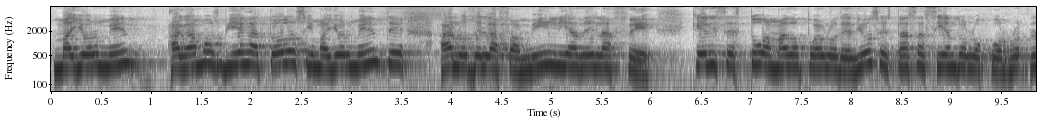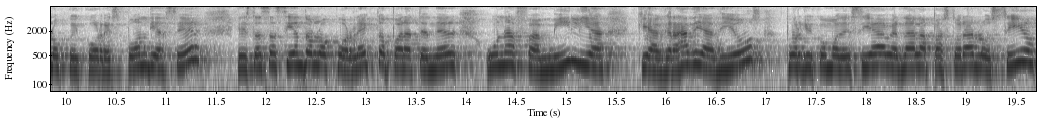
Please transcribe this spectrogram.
mayormente hagamos bien a todos y mayormente a los de la familia de la fe. ¿Qué dices tú, amado pueblo de Dios? ¿Estás haciendo lo, lo, que corresponde hacer? ¿Estás haciendo lo correcto para tener una familia que agrade a Dios? Porque como decía, ¿verdad? La pastora Rocío,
